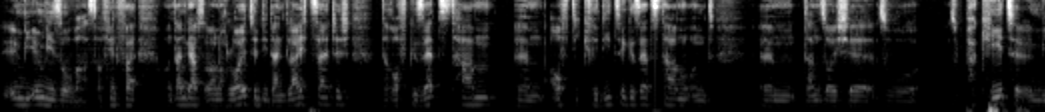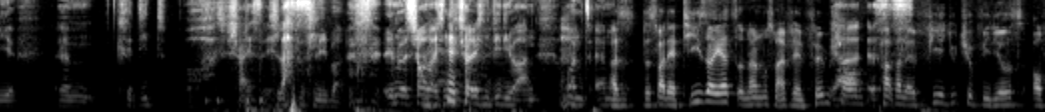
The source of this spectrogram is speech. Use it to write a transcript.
irgendwie, irgendwie so war es auf jeden Fall. Und dann gab es aber noch Leute, die dann gleichzeitig darauf gesetzt haben, ähm, auf die Kredite gesetzt haben und ähm, dann solche so, so Pakete irgendwie ähm, Kredit. Oh, scheiße, ich lasse es lieber. Schaut euch, schaut euch ein Video an. Und, ähm, also, das war der Teaser jetzt und dann muss man einfach den Film ja, schauen, parallel vier YouTube-Videos auf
